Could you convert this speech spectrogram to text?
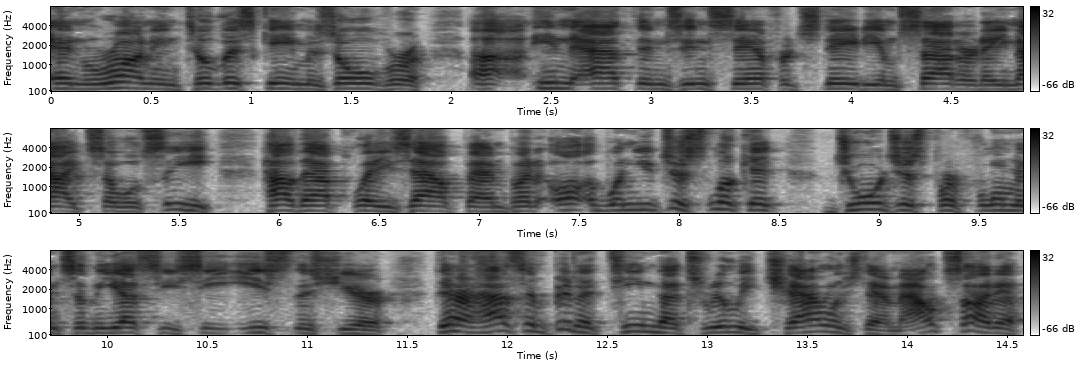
and run until this game is over uh, in Athens, in Sanford Stadium, Saturday night. So we'll see how that plays out, Ben. But uh, when you just look at Georgia's performance in the SEC East this year, there hasn't been a team that's really challenged them. Outside of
